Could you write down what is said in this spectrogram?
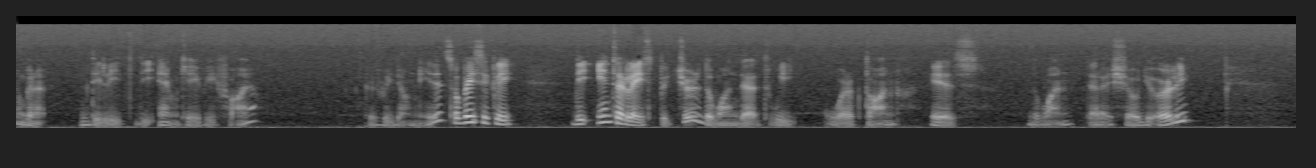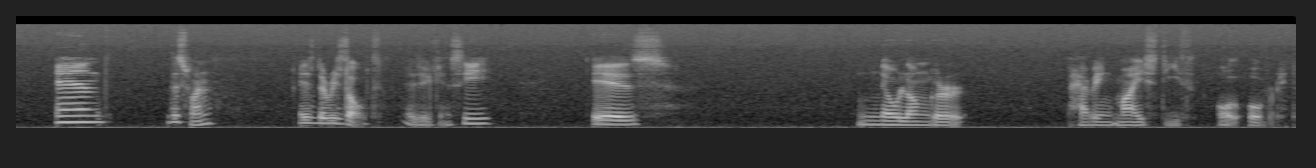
I'm going to delete the MKV file because we don't need it. So basically, the interlaced picture, the one that we worked on, is the one that I showed you early. And this one is the result. As you can see, is no longer having mice teeth all over it.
